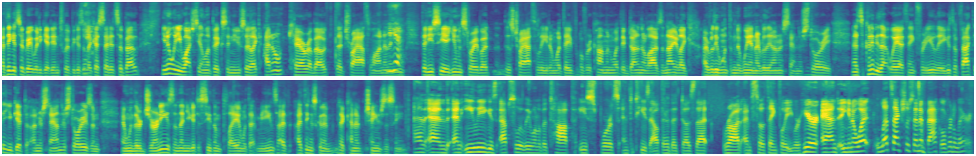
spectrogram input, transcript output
I think it's a great way to get into it because, like I said, it's about, you know, when you watch the Olympics and you say, like, I don't care about the triathlon. And then, Yeah. you, then you see a human story about this triathlete and what they've overcome and what they've done in their lives. And now you're like, I really want them to win. I really understand their story. And it's going to be that way, I think, for E League. Is the fact that you get to understand their stories and, and when their journeys, and then you get to see them play and what that means. I, I think it's going to kind of change the scene. And and and E League is absolutely one of the top esports entities out there that does that. Rod, I'm so thankful that you were here. And uh, you know what? Let's actually send it back over to Larry.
